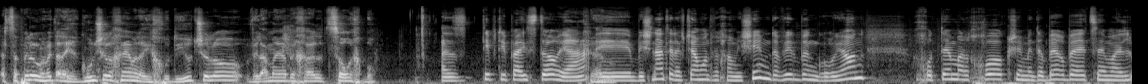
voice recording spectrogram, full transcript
אז ספרי לנו באמת על הארגון שלכם, על הייחודיות שלו, ולמה היה בכלל צורך בו. אז טיפ-טיפה היסטוריה, כן. כן. בשנת 1950 דוד בן גוריון חותם על חוק שמדבר בעצם על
